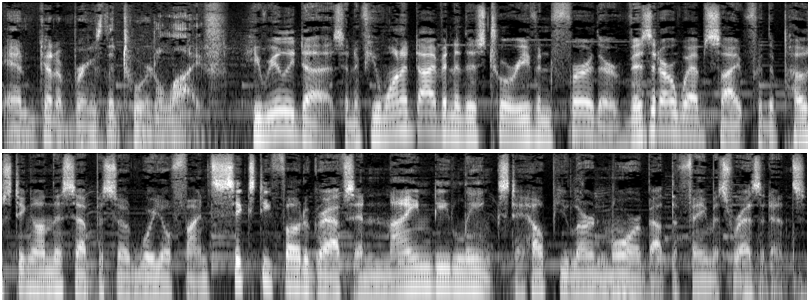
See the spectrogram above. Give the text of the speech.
and kind of brings the tour to life. He really does. And if you want to dive into this tour even further, visit our website for the posting on this episode where you'll find 60 photographs and 90 links to help you learn more about the famous residents.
